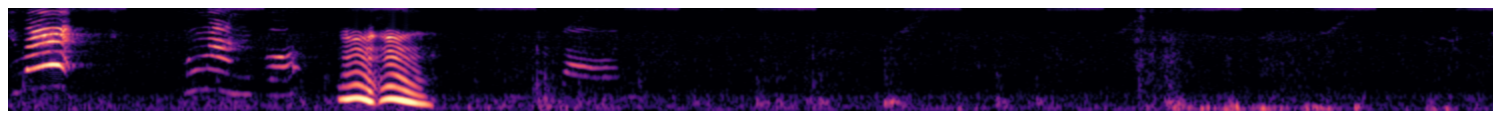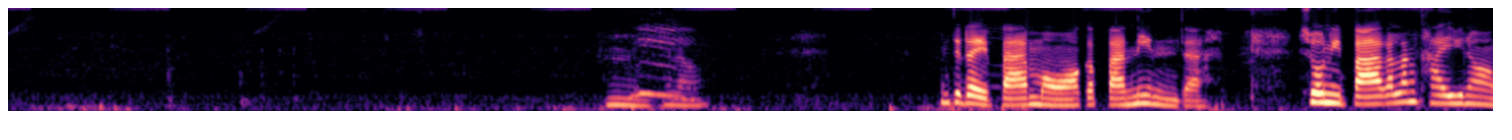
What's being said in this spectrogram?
อีแม่มึงมันก็อืมอืมสอนอืมให้เรา มันจะได้ปลาหมอกับปลานิ่นจ้ะช่วงนี้ปลากำลังไข่พี่น้อง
